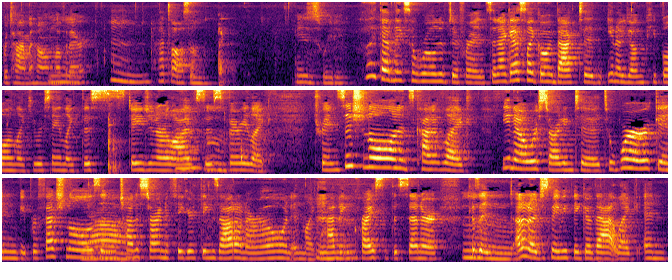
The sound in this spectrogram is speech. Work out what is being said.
retirement home over Mhm. there. Hmm. That's awesome. He's a sweetie. I feel like that makes a world of difference. And I guess like going back to, you know, young people and like you were saying, like this stage in our lives is Mhm. very like transitional and it's kind of like, you know, we're starting to to work and be professionals Yeah. and trying to starting to figure things out on our own and like having Mhm. Christ at the center because Mm. it I don't know, it just made me think of that like and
